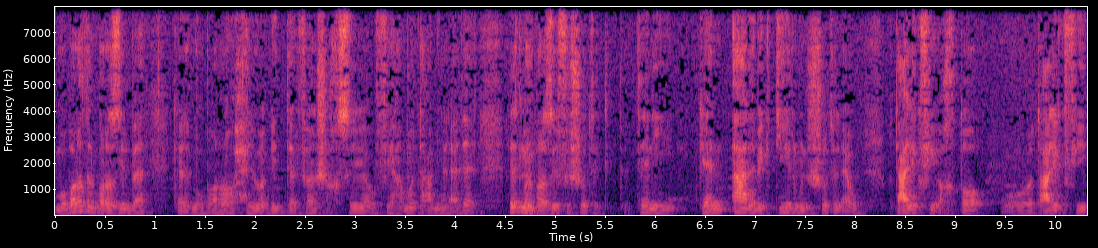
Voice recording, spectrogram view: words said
مباراة البرازيل بقى كانت مباراة حلوة جدا فيها شخصية وفيها متعة من الأداء. رتم البرازيل في الشوط الثاني كان أعلى بكتير من الشوط الأول. وتعالج فيه أخطاء وتعالج فيه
